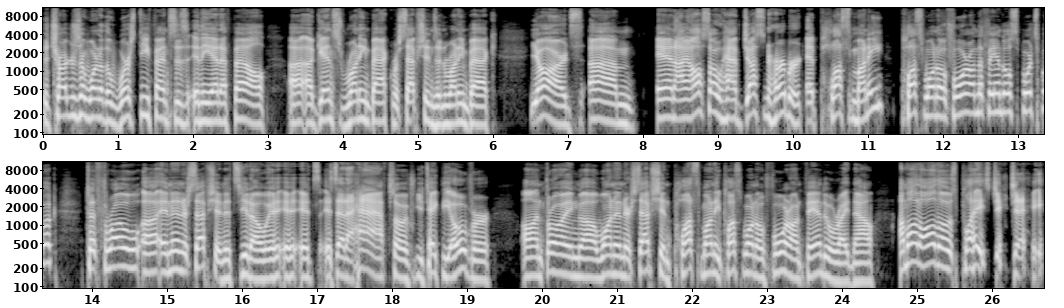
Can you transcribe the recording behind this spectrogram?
The Chargers are one of the worst defenses in the NFL uh, against running back receptions and running back yards. Um, and I also have Justin Herbert at plus money, plus 104 on the FanDuel Sportsbook to throw uh, an interception. It's, you know, it, it's it's at a half. So if you take the over on throwing uh, one interception, plus money, plus 104 on FanDuel right now. I'm on all those plays, JJ.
